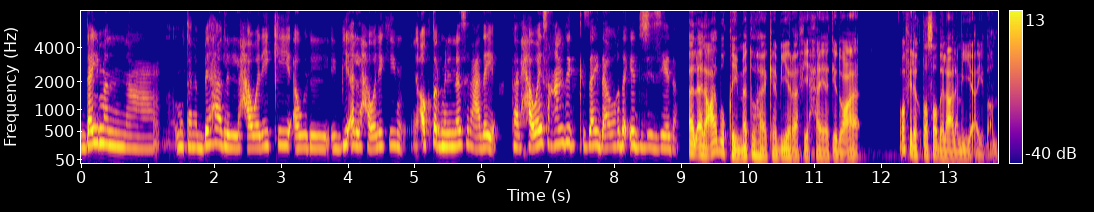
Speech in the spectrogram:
دايما متنبهة للي حواليكي أو ال- البيئة اللي حواليكي أكتر من الناس العادية. فالحواس عندك زايدة واخدة ايدج زيادة. الألعاب قيمتها كبيرة في حياة دعاء وفي الاقتصاد العالمي أيضا.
